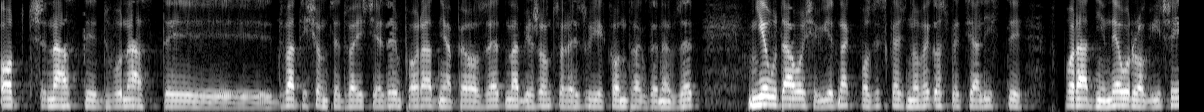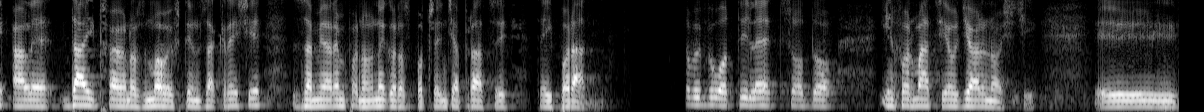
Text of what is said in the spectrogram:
od 13.12.2021 poradnia POZ na bieżąco realizuje kontrakt z NFZ. Nie udało się jednak pozyskać nowego specjalisty poradni neurologicznej, ale dalej trwają rozmowy w tym zakresie z zamiarem ponownego rozpoczęcia pracy tej poradni. To by było tyle co do informacji o działalności. Yy,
